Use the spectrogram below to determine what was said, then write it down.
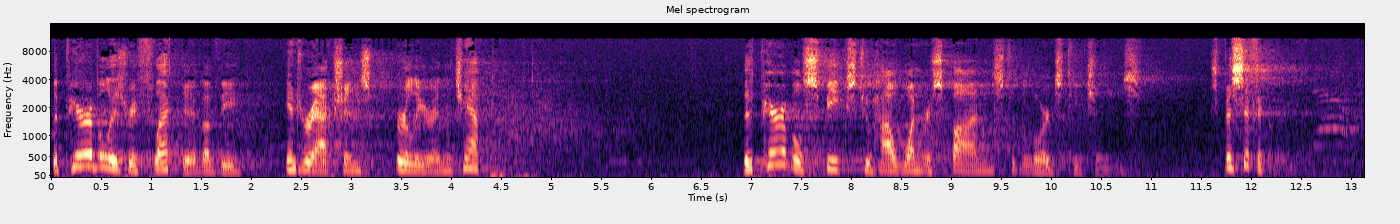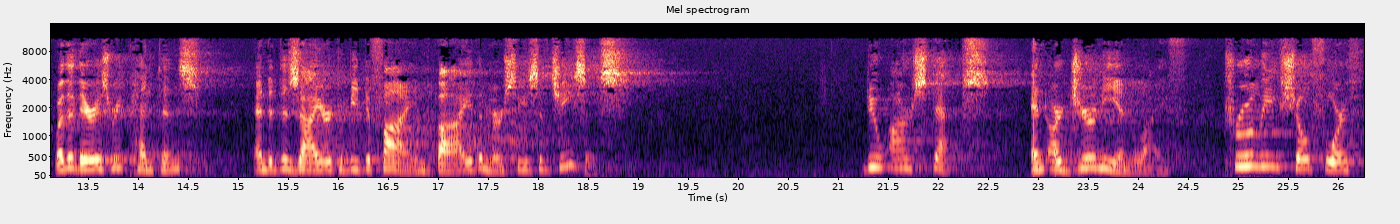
The parable is reflective of the interactions earlier in the chapter. The parable speaks to how one responds to the Lord's teachings. Specifically, whether there is repentance and a desire to be defined by the mercies of Jesus. Do our steps and our journey in life truly show forth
